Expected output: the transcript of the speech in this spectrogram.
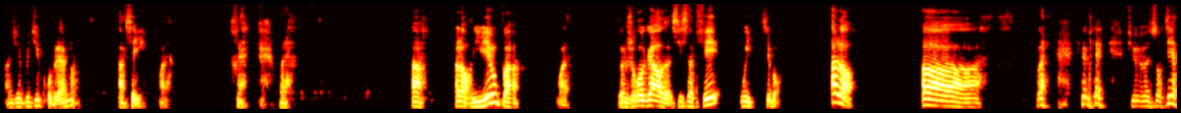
Ah, j'ai un petit problème. Ah, ça y est, voilà. voilà. Ah, alors, il vient ou pas? Voilà. Donc, je regarde si ça fait. Oui, c'est bon. Alors, ah, je vais me sortir.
